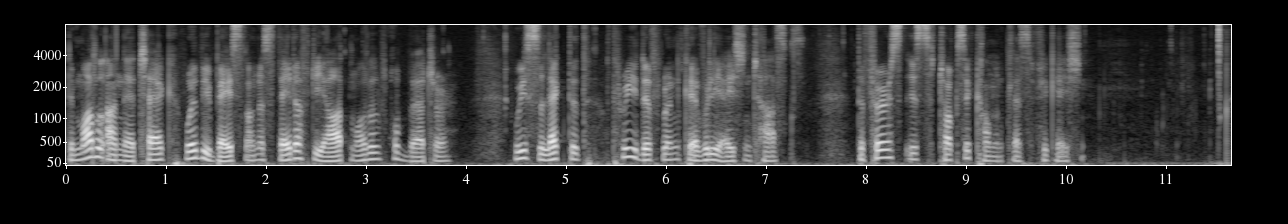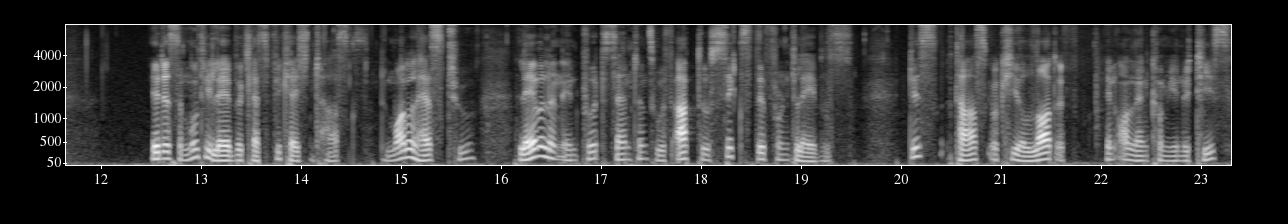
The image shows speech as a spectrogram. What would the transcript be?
The model under attack will be based on a state-of-the-art model RoBERTa. We selected three different evaluation tasks. The first is toxic comment classification. It is a multi-label classification task. The model has to label an input sentence with up to six different labels. This task occurs a lot in online communities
